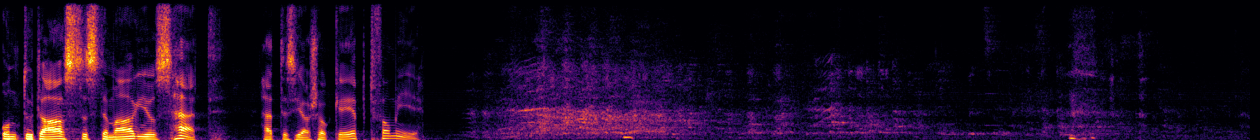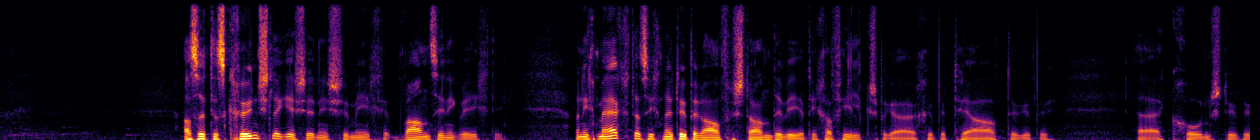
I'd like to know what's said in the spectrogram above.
Und du das, das der Marius hat, hat es ja schon geerbt von mir. Also das Künstlerische ist für mich wahnsinnig wichtig. Und ich merke, dass ich nicht überall verstanden werde. Ich habe viel Gespräche über Theater, über äh, Kunst, über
